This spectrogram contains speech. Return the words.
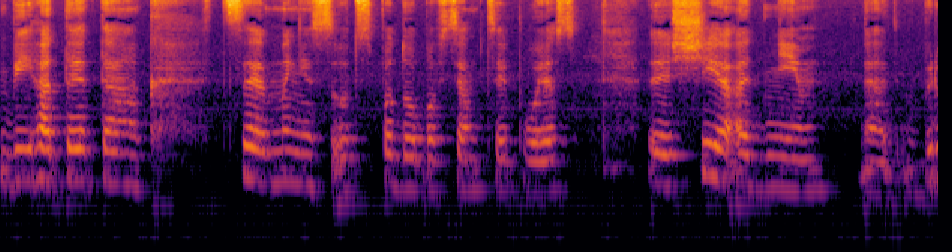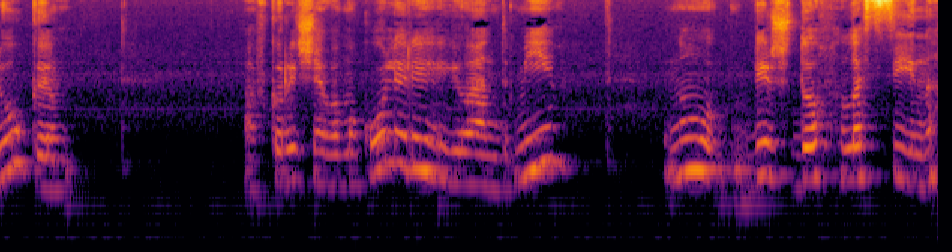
Бігати так. Це мені от сподобався цей пояс. Е, Ще одні е, брюки е, в коричневому кольорі You and Me. Ну, більш до ласін.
